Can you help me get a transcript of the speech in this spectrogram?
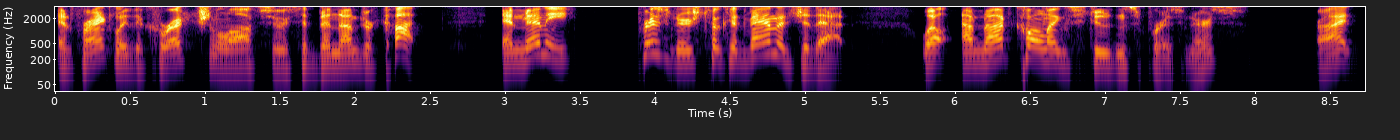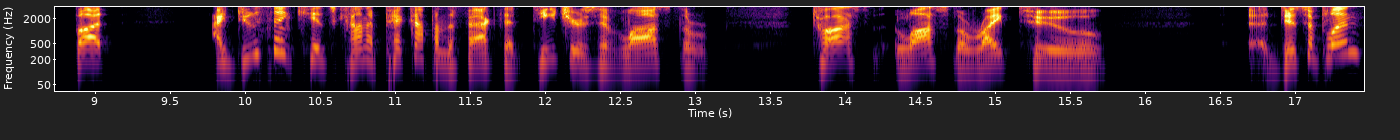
and frankly, the correctional officers had been undercut, and many prisoners took advantage of that. Well, I'm not calling students prisoners, right? But I do think kids kind of pick up on the fact that teachers have lost the tossed, lost the right to uh, discipline,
